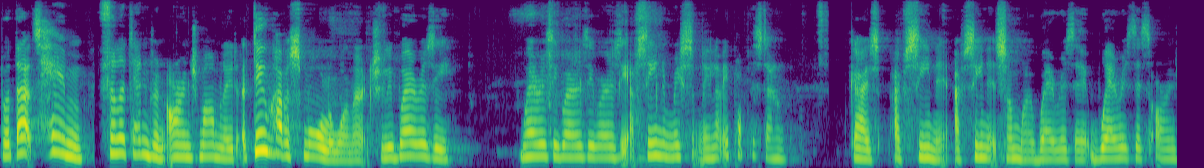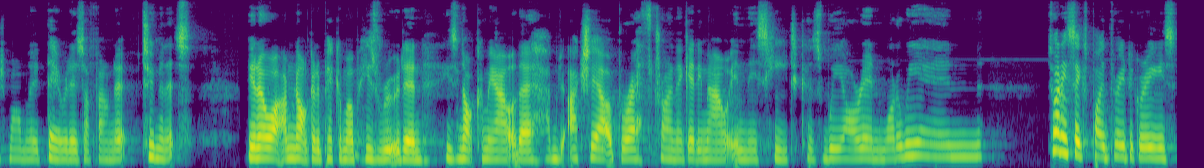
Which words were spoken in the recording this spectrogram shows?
But that's him. Philodendron orange marmalade. I do have a smaller one, actually. Where is he? Where is he? Where is he? Where is he? I've seen him recently. Let me pop this down. Guys, I've seen it. I've seen it somewhere. Where is it? Where is this orange marmalade? There it is. I found it. Two minutes. You know what? I'm not going to pick him up. He's rooted in. He's not coming out of there. I'm actually out of breath trying to get him out in this heat because we are in, what are we in? 26.3 degrees,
